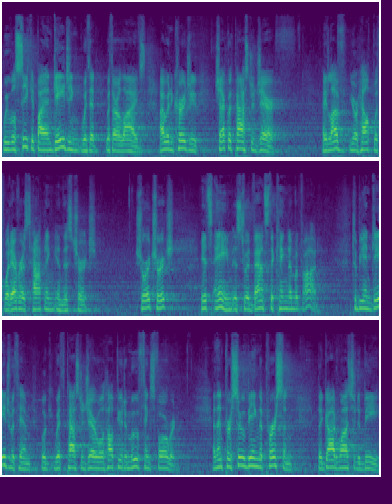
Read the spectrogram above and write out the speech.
We will seek it by engaging with it with our lives. I would encourage you, check with Pastor Jer. I love your help with whatever is happening in this church. Shore Church, its aim is to advance the kingdom of God. To be engaged with Him, with Pastor Jer, will help you to move things forward. And then pursue being the person that God wants you to be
